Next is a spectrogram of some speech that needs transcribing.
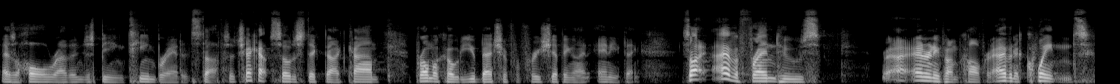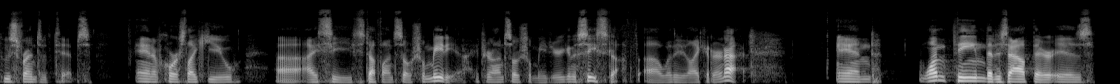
as a whole rather than just being team branded stuff. So check out Sotastick.com, promo code you betcha for free shipping on anything. So I, I have a friend who's, I don't know if I'm calling for I have an acquaintance who's friends with Thibs. And of course, like you, uh, I see stuff on social media. If you're on social media, you're going to see stuff, uh, whether you like it or not. And one theme that is out there is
